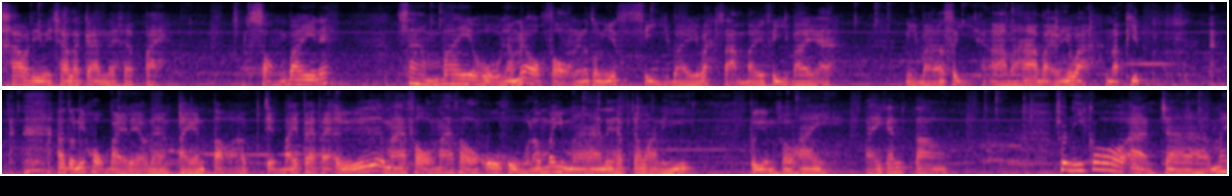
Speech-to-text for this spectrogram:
เข้าแอนิเมชันละกันนะครับไป 2 ใบนะสามใบโอ้โหยังไม่ออกสองเลยนะตรงนี้สี่ใบปะสามใบสี่ใบอะนี่มาแล้วสี่อ่ามาห้าใบนี่ว่านับผิดเอาตัวนี้หกใบแล้วนะครับไปกันต่อครับเจ็ดใบแปดใบเออมาสองมาสองโอ้โหแล้วไม่มาเลยครับ จังหวะนี้ปืนเขาให้ ไปกันต่อ ช่วงนี้ก็อาจจะไม่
